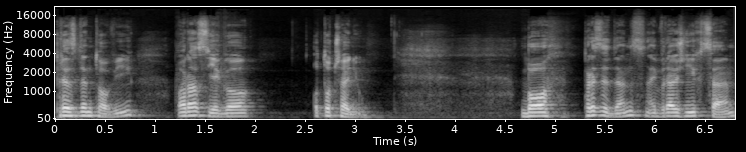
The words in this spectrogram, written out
prezydentowi oraz jego otoczeniu. Bo prezydent najwyraźniej chce,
